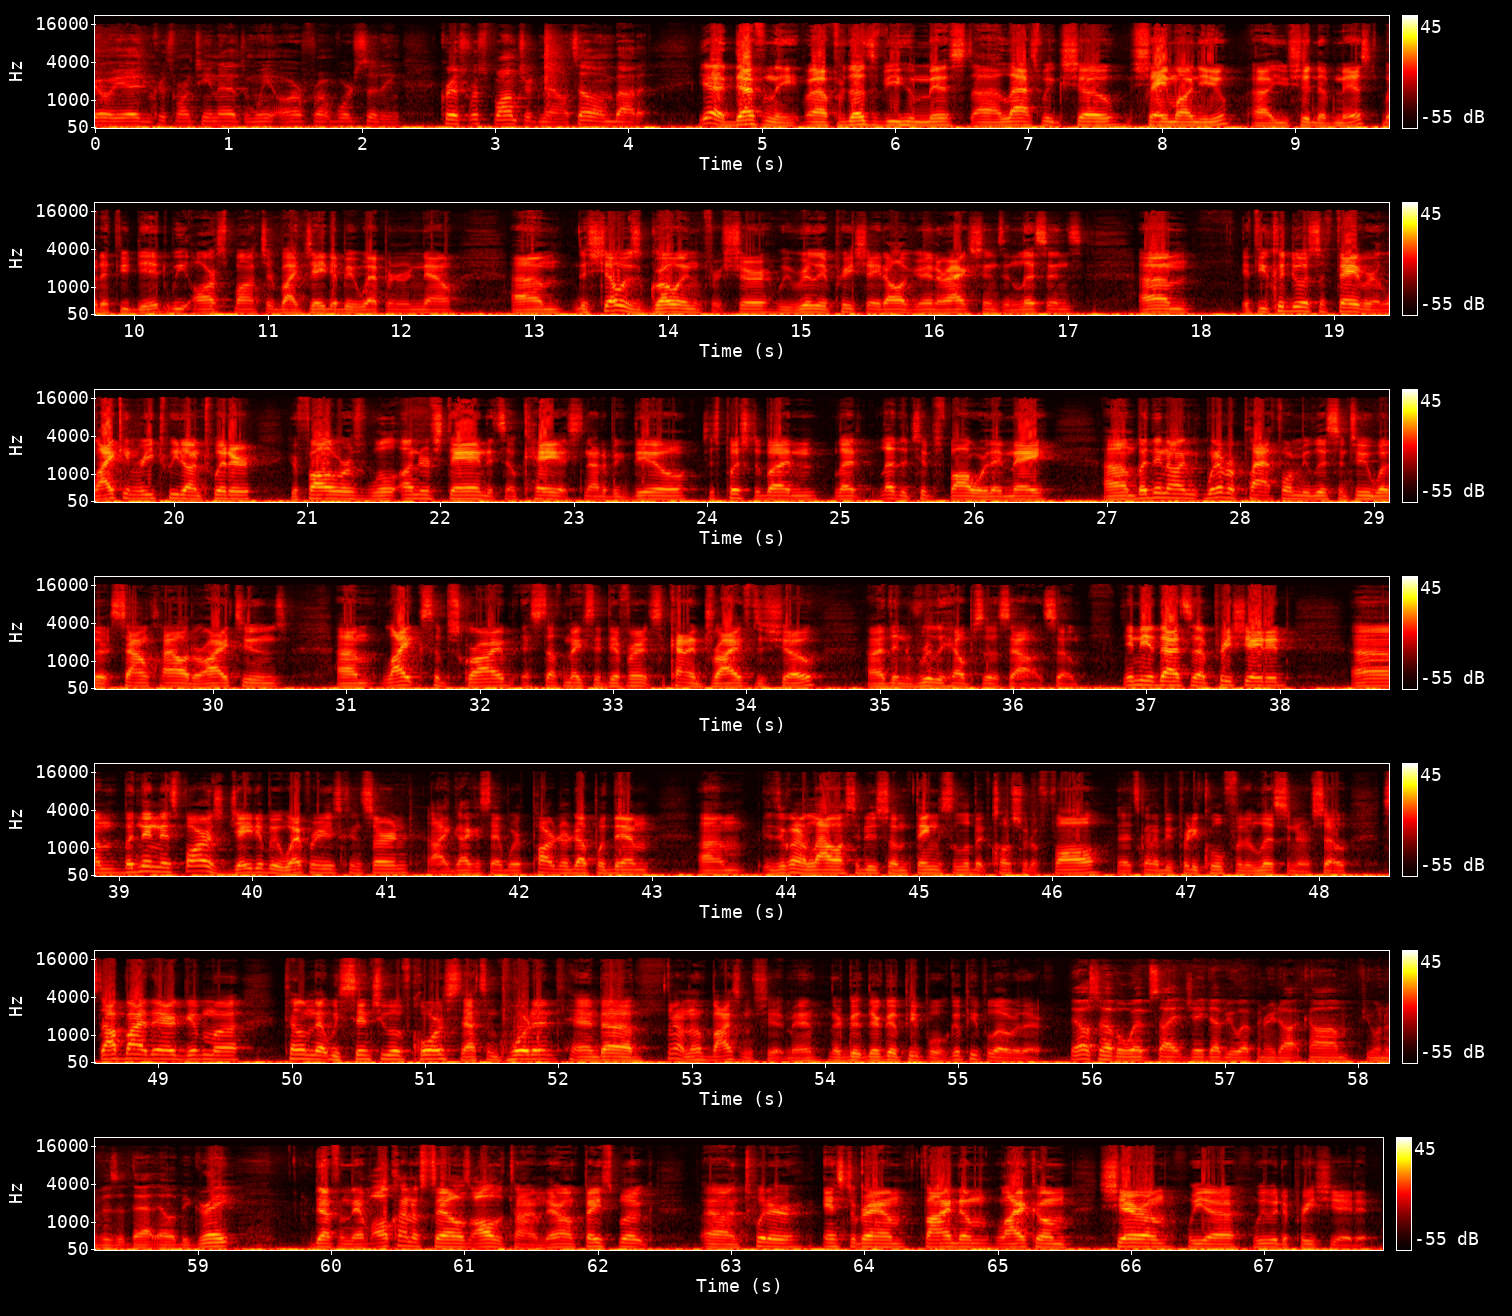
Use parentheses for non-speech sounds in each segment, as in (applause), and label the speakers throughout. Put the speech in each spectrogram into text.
Speaker 1: Joey Edge and Chris Martinez, and we are Front Porch Sitting. Chris, we're sponsored now. Tell them about it.
Speaker 2: Yeah, definitely. Uh, for those of you who missed uh, last week's show, shame on you. Uh, you shouldn't have missed. But if you did, we are sponsored by JW Weaponry now. Um, the show is growing for sure. We really appreciate all of your interactions and listens. Um, if you could do us a favor, like and retweet on Twitter. Your followers will understand. It's okay. It's not a big deal. Just push the button. Let let the chips fall where they may. Um, but then on whatever platform you listen to, whether it's SoundCloud or iTunes, um, like, subscribe. That stuff makes a difference. It kind of drives the show. Uh, then really helps us out. So any of that's appreciated. Um, but then as far as JW Weaponry is concerned, like, like I said, we're partnered up with them. Um, they're going to allow us to do some things a little bit closer to fall. That's going to be pretty cool for the listener. So stop by there, give them a, tell them that we sent you. Of course, that's important. And uh, I don't know, buy some shit, man. They're good. They're good people. Good people over there.
Speaker 3: They also have a website, jwweaponry.com. If you want to visit that, that would be great.
Speaker 2: Definitely, they have all kind of sales all the time. They're on Facebook, uh, on Twitter, Instagram. Find them, like them, share them. We uh, we would appreciate it.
